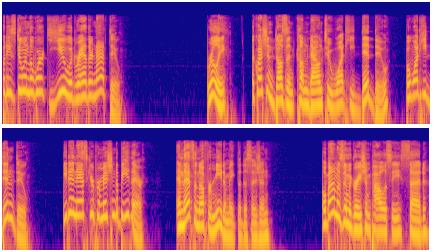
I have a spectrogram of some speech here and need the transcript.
but he's doing the work you would rather not do. Really, the question doesn't come down to what he did do, but what he didn't do. He didn't ask your permission to be there. And that's enough for me to make the decision. Obama's immigration policy said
